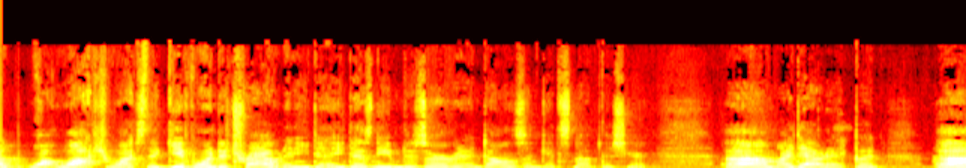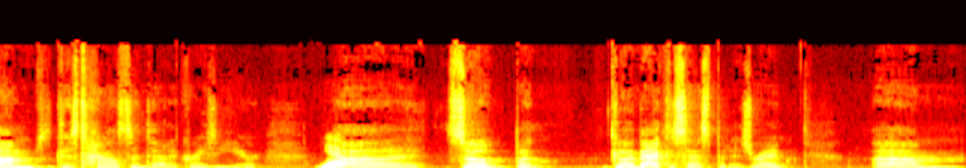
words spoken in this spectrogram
uh, watch watch they give one to Trout and he he doesn't even deserve it and Donaldson gets snubbed this year. Um, I doubt it, but because Donaldson's had a crazy year. yeah, Uh, so, but going back to Cespedes, right? Um,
